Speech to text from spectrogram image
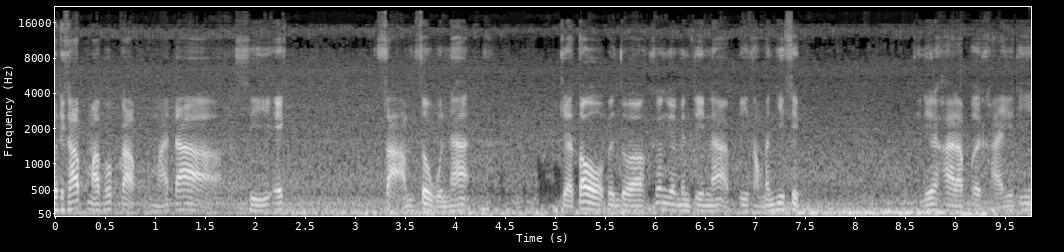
วัสดีครับมาพบกับ Mazda CX 30นะฮะ เกียร์โตเป็นตัวเครื่องยนต์เบนซินนะฮะ ปี 2020 ทีนี้ราคาเราเปิดขายอยู่ที่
